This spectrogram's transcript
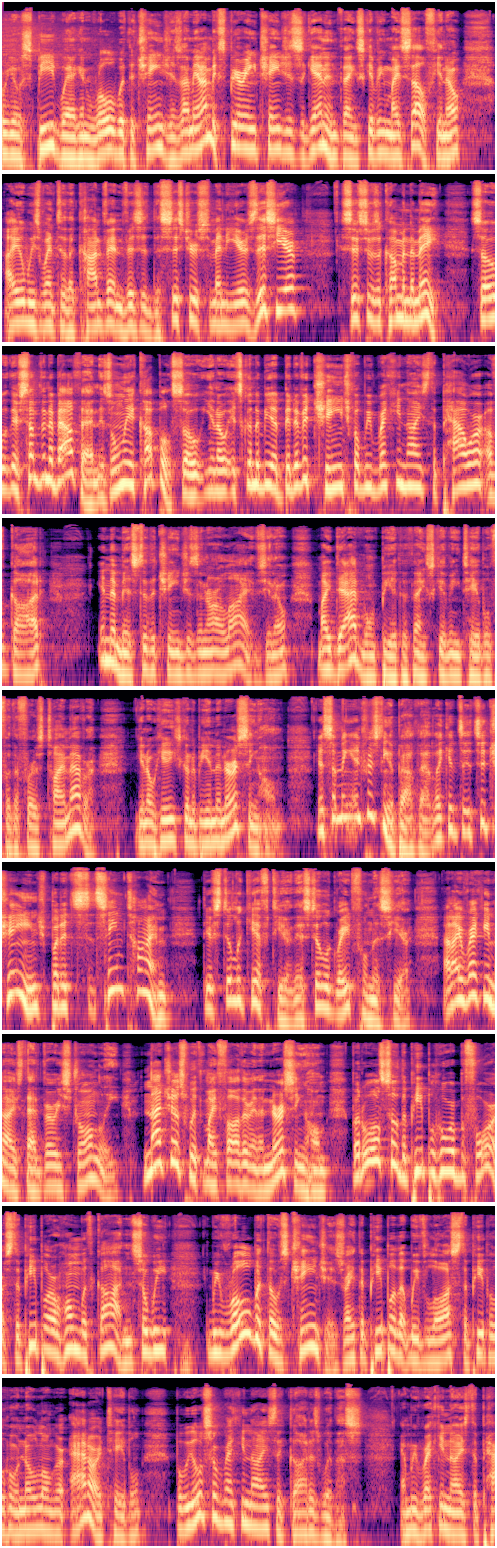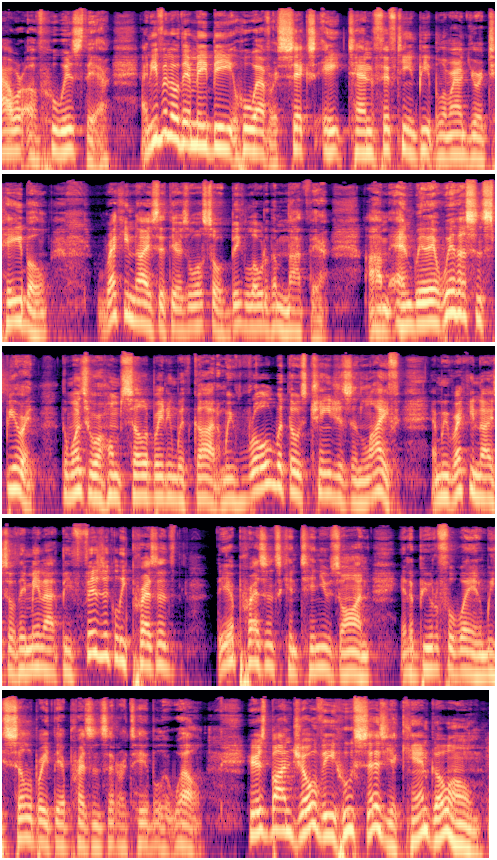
REO Speedwagon roll with the changes. I mean, I'm experiencing changes again in Thanksgiving myself. You know, I always went to the convent and visited the sisters for many years. This year, sisters are coming to me. So there's something about that. And there's only a couple. So, you know, it's going to be a bit of a change, but we recognize the power of God in the midst of the changes in our lives. You know, my dad won't be at the Thanksgiving table for the first time ever. You know, he's going to be in the nursing home. There's something interesting about that. Like it's it's a change, but it's at the same time there's still a gift here. There's still a gratefulness here, and I recognize that very strongly. Not just with my father in the nursing home, but also the people who were before us. The people are home with God, and so we we roll with those changes, right? The people that we've lost, the people who are no longer at our table, but we also recognize that God is with us and we recognize the power of who is there. And even though there may be whoever, six, eight, ten, fifteen people around your table, recognize that there's also a big load of them not there. Um, and they're with us in spirit, the ones who are home celebrating with God. And we roll with those changes in life, and we recognize though they may not be physically present, their presence continues on in a beautiful way, and we celebrate their presence at our table as well. Here's Bon Jovi, who says you can't go home.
